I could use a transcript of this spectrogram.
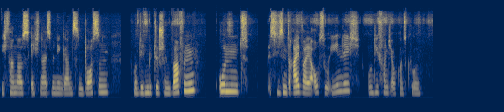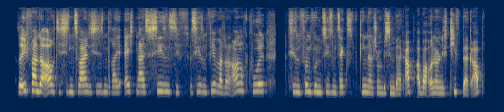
Ich fand das echt nice mit den ganzen Bossen und den mythischen Waffen. Und Season 3 war ja auch so ähnlich und die fand ich auch ganz cool. Also ich fand auch die Season 2 und die Season 3 echt nice Seasons. Die Season 4 war dann auch noch cool. Season 5 und Season 6 ging dann schon ein bisschen bergab, aber auch noch nicht tief bergab.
